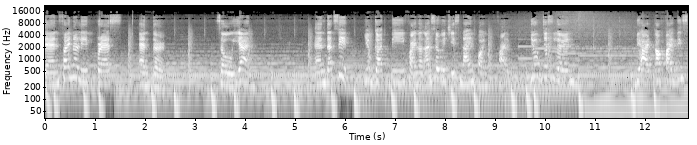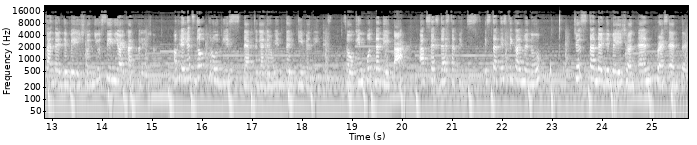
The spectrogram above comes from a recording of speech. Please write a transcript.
Then finally, press enter. So yan. And that's it. You've got the final answer which is 9.5. You've just learned the art of finding standard deviation using your calculation. Okay, let's go through this step together with the given ages. So input the data access the statistical menu, choose standard deviation, and press enter.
